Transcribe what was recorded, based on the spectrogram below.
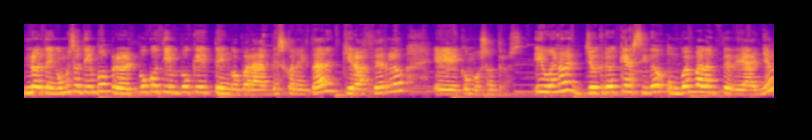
no tengo mucho tiempo, pero el poco tiempo que tengo para desconectar, quiero hacerlo eh, con vosotros. Y bueno, yo creo que ha sido un buen balance de año.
